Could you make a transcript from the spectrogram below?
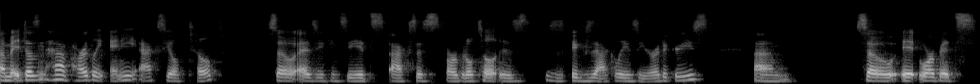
Um, it doesn't have hardly any axial tilt. So as you can see, its axis orbital tilt is, exactly zero degrees. Um, so it orbits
